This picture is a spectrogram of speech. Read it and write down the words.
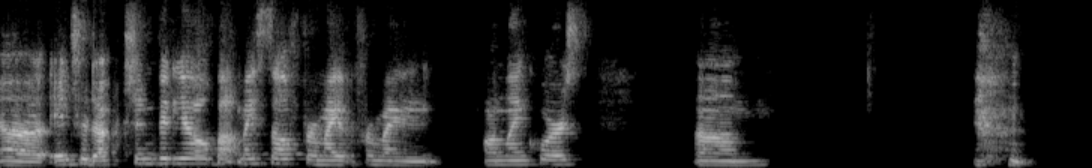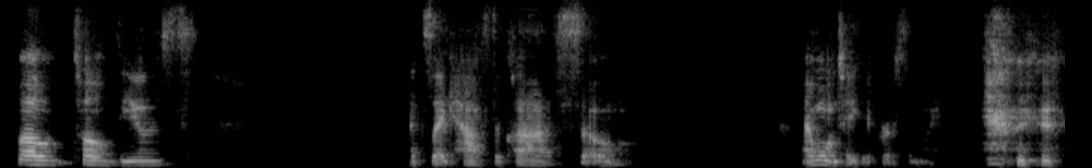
uh, introduction video about myself for my for my online course. Um, 12, 12 views. It's like half the class, so I won't take it personally.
